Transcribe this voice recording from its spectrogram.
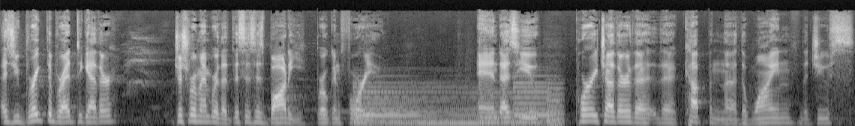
as you break the bread together, just remember that this is his body broken for you. And as you pour each other the, the cup and the, the wine, the juice.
